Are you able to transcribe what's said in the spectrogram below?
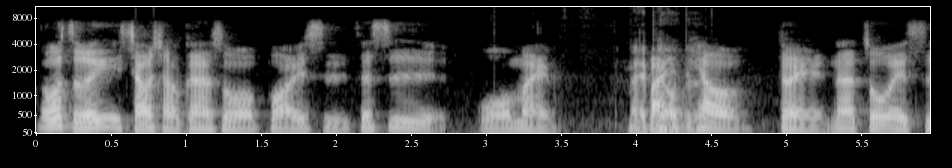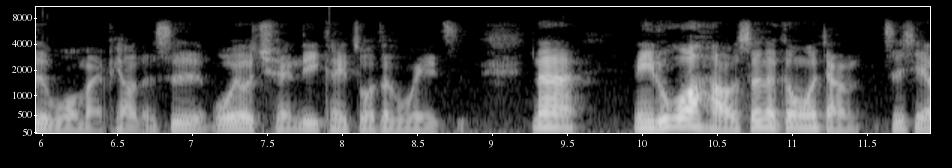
我只会小小跟他说，不好意思，这是我买买票对，那座位是我买票的，是我有权利可以坐这个位置，那。你如果好声的跟我讲这些，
